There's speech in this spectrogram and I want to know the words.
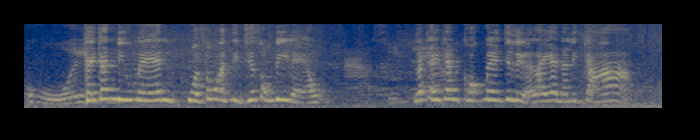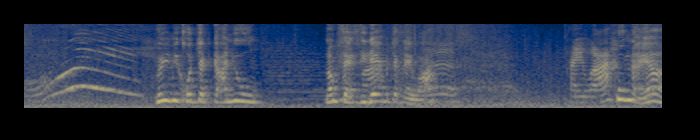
โอ้โหไททันดิวแมนหัวสว่านติดเชื้อซอมบี้แล้ว อ้าวชิปแล้วไททันคอกแมนจะเหลืออะไรอะนาฬิกา โอ้ย เฮ้ยมีคนจัดการอยู่ ลำแสงสีแดงมาจากไหนวะ เออใครวะพวกไหนอะ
